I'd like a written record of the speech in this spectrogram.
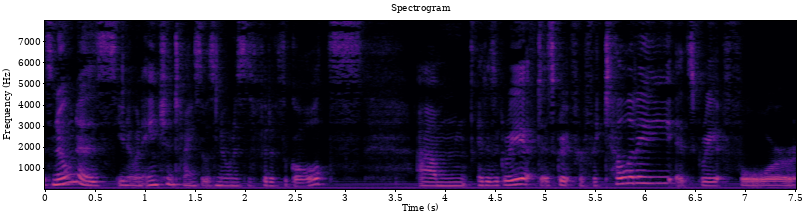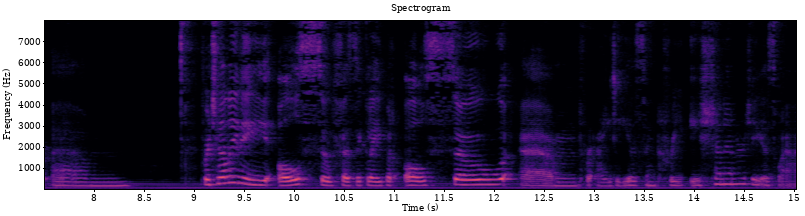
it's known as, you know, in ancient times it was known as the food of the gods. Um, it is great. It's great for fertility. It's great for um, fertility, also physically, but also um, for ideas and creation energy as well.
